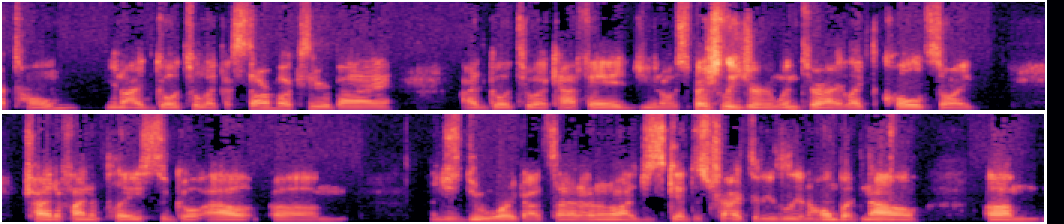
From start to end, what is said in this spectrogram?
at home. You know, I'd go to like a Starbucks nearby. I'd go to a cafe. You know, especially during winter, I like the cold, so I try to find a place to go out um, and just do work outside. I don't know. I just get distracted easily at home. But now, um,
